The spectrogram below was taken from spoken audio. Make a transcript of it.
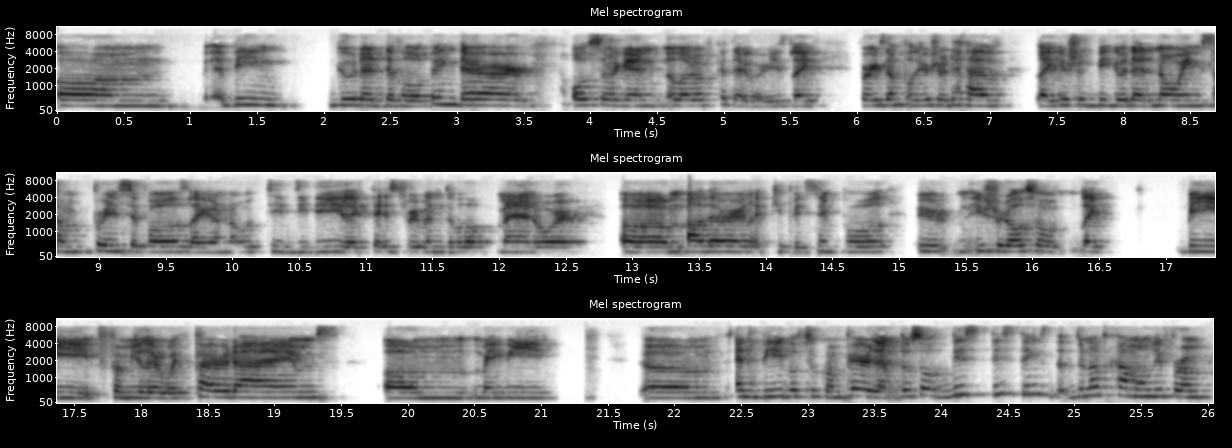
um, being good at developing, there are also again a lot of categories. Like for example, you should have like you should be good at knowing some principles, like I don't know TDD, like test-driven development, or um, other like keep it simple. You you should also like be familiar with paradigms, um, maybe um, and be able to compare them. So these these things do not come only from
